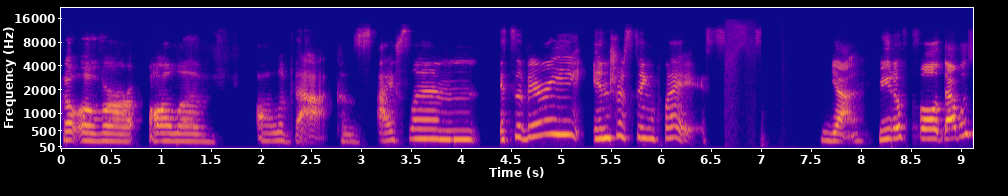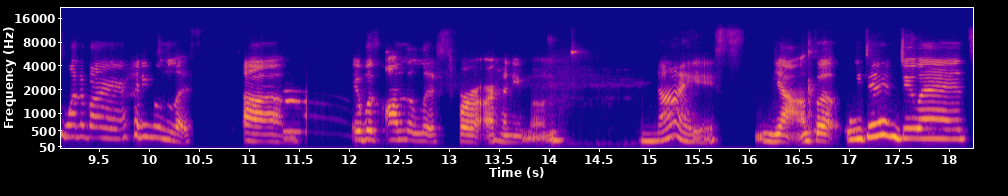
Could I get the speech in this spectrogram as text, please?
go over all of all of that because iceland it's a very interesting place Yeah, beautiful. That was one of our honeymoon lists. Um, it was on the list for our honeymoon. nice Yeah, but we didn't do it.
